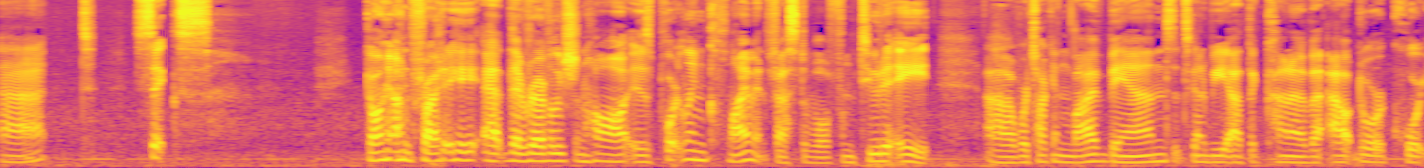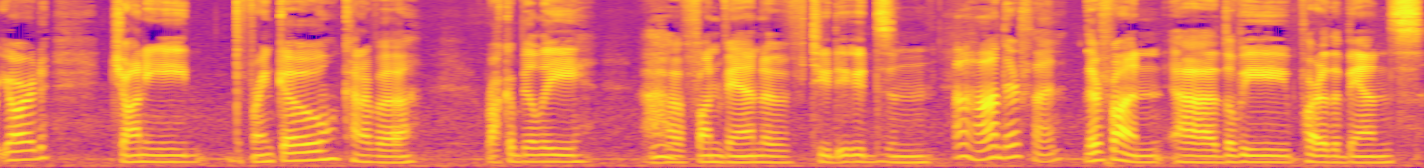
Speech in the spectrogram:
at 6. Going on Friday at the Revolution Hall is Portland Climate Festival from 2 to 8. Uh, we're talking live bands. It's going to be at the kind of outdoor courtyard. Johnny DeFranco, kind of a rockabilly, uh, fun band of two dudes, and Uh huh, they're fun. they're fun. Uh, they'll be part of the bands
